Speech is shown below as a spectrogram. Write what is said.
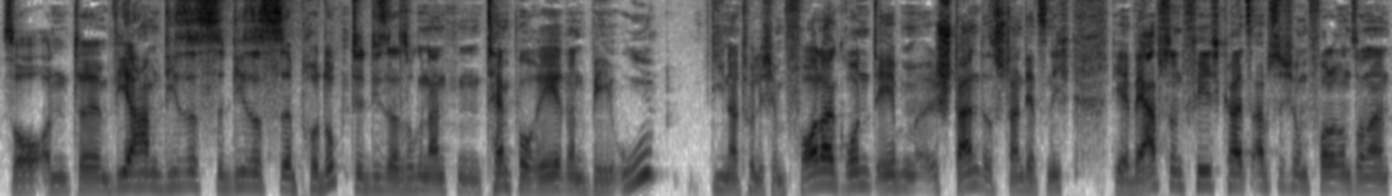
So, und äh, wir haben dieses, dieses äh, Produkt dieser sogenannten temporären BU, die natürlich im Vordergrund eben äh, stand. Es stand jetzt nicht die Erwerbsunfähigkeitsabsicherung im Vordergrund, sondern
